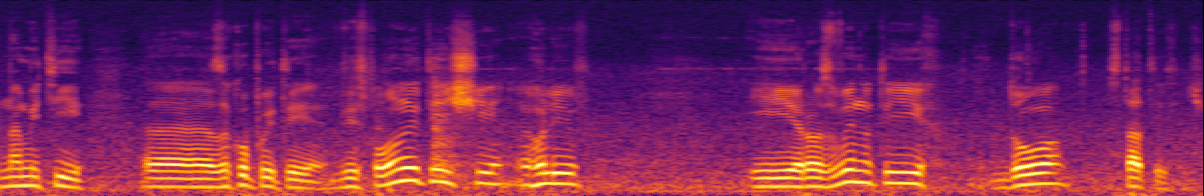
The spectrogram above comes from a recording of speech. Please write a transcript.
на меті е, закупити 2,5 тисячі голів і розвинути їх до 100 тисяч.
